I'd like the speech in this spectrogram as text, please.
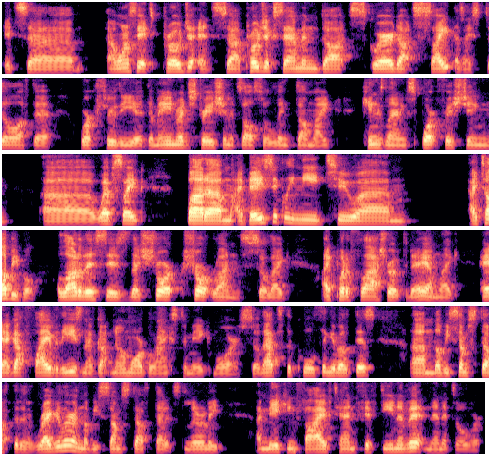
it's uh, I want to say it's project it's uh, projectsalmon.square.site as I still have to work through the domain registration. It's also linked on my Kings Landing Sport Fishing uh, website. But um, I basically need to. Um, I tell people a lot of this is the short short runs. So like I put a flash out today. I'm like, hey, I got five of these and I've got no more blanks to make more. So that's the cool thing about this. Um, there'll be some stuff that is regular and there'll be some stuff that it's literally I'm making 5, 10, 15 of it and then it's over.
